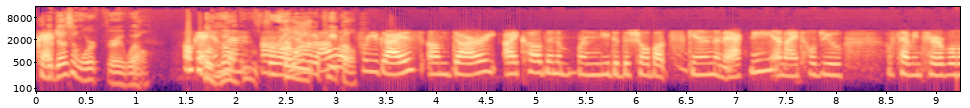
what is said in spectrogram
Okay. It doesn't work very well. Okay, For and mo- then for a um, lot of people. for you guys, um, Dar, I called in when you did the show about skin and acne, and I told you I was having terrible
